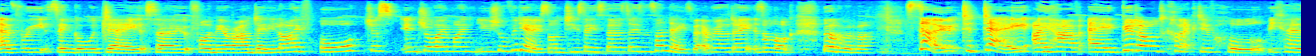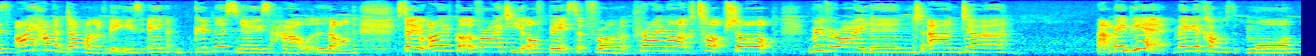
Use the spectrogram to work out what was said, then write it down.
every single day so follow me around daily life or just enjoy my usual videos on Tuesdays, Thursdays and Sundays but every other day is a vlog. Blah, blah, blah. So today I have a good old collective haul because I haven't done one of these in goodness knows how long. So I've got a variety of bits from Primark, Topshop, River Island and uh, that may be it. Maybe a couple more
